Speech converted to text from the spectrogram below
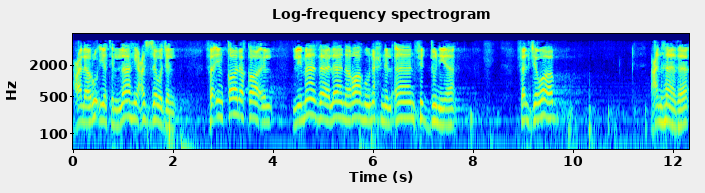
على رؤية الله عز وجل. فإن قال قائل لماذا لا نراه نحن الآن في الدنيا؟ فالجواب عن هذا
